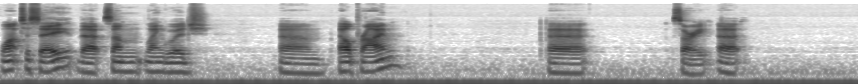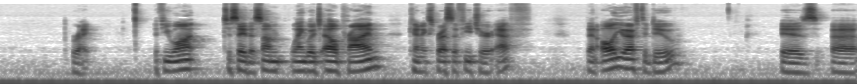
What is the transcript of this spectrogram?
want to say that some language um, L prime, uh, sorry, uh, Right. If you want to say that some language L prime can express a feature F, then all you have to do is uh,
